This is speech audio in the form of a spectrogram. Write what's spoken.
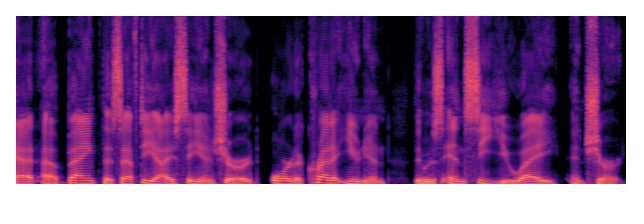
at a bank that's FDIC insured or at a credit union that was NCUA insured.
